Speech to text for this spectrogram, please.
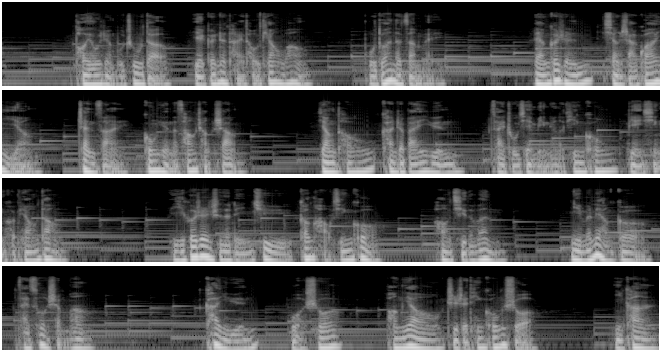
朋友忍不住的也跟着抬头眺望，不断的赞美。两个人像傻瓜一样站在公园的操场上，仰头看着白云在逐渐明亮的天空变形和飘荡。一个认识的邻居刚好经过，好奇的问：“你们两个？”在做什么？看云，我说。朋友指着天空说：“你看，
